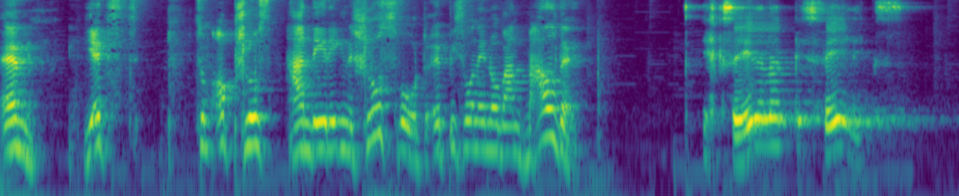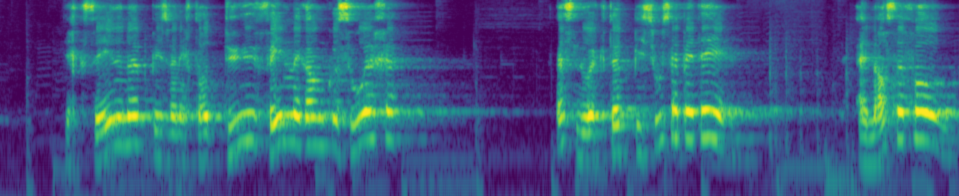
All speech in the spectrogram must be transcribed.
Ähm, jetzt zum Abschluss, habt ihr irgendein Schlusswort, etwas, das ihr noch melden wollt? Ich sehe noch etwas, Felix. Ich sehe noch etwas, wenn ich da tief innen gehe suchen. Es schaut etwas raus bei dir. Eine Nase voll,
